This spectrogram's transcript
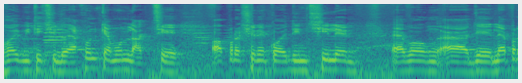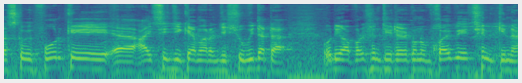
ভয় ভীতি ছিল, এখন কেমন লাগছে? অপারেশনে কয়দিন ছিলেন? এবং যে ল্যাপারোস্কোপি ফোর কে আইসিজি ক্যামেরার যে সুবিধাটা, উনি অপারেশন থিয়েটারে কোনো ভয় পেয়েছেন কি না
